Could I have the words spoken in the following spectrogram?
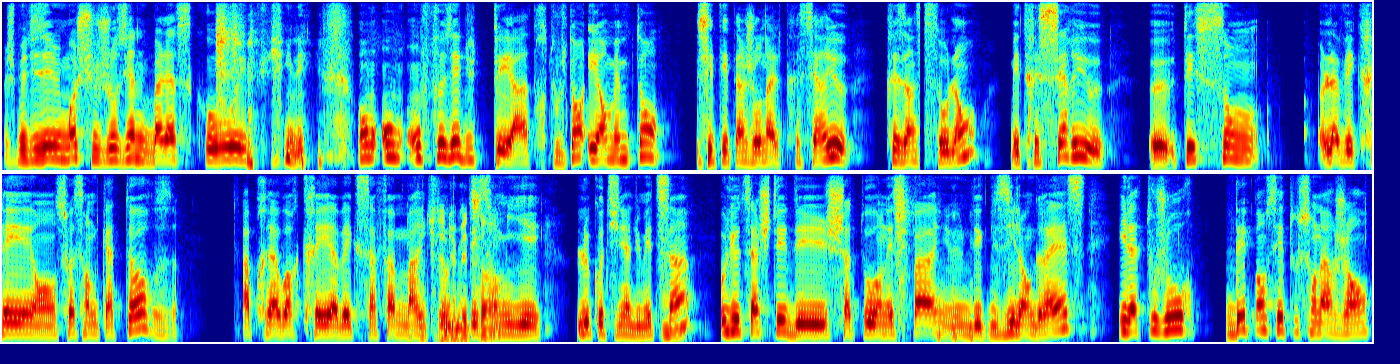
je me disais, moi je suis Josiane Balasco, et puis les- on, on- on faisait du théâtre tout le temps, et en même temps, c'était un journal très sérieux, très insolent, mais très sérieux. Euh, Tesson l'avait créé en 74, après avoir créé avec sa femme Marie-Claude. Tesson-Millet le quotidien du médecin. Au lieu de s'acheter des châteaux en Espagne, des îles en Grèce, il a toujours dépensé tout son argent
